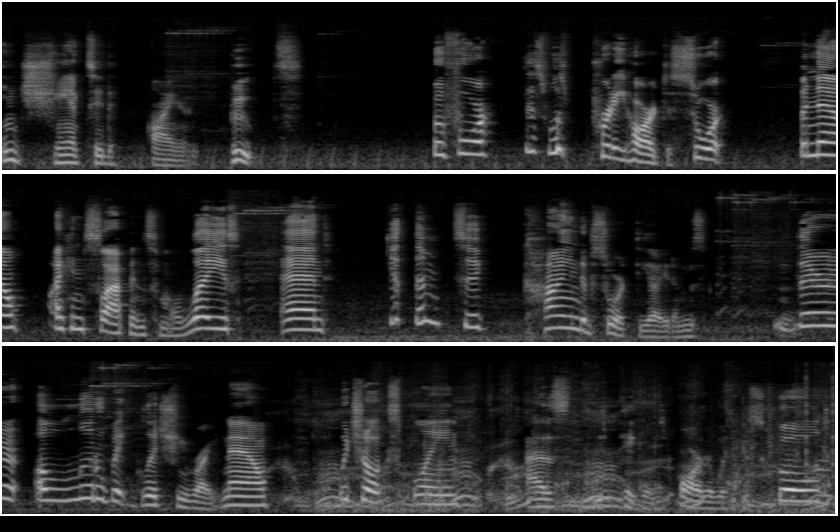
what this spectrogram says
enchanted iron boots. Before, this was pretty hard to sort, but now I can slap in some Allays and get them to kind of sort the items. They're a little bit glitchy right now, which I'll explain as the piglins barter with this gold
